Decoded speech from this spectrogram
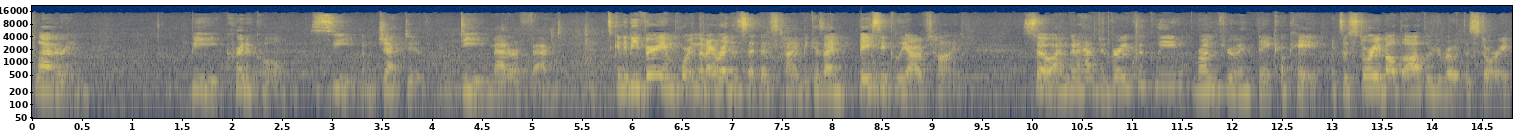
flattering. B, critical. C, objective. D, matter of fact. It's going to be very important that I read this at this time because I'm basically out of time. So I'm going to have to very quickly run through and think, okay, it's a story about the author who wrote the story.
